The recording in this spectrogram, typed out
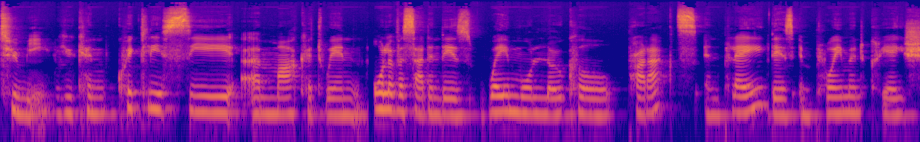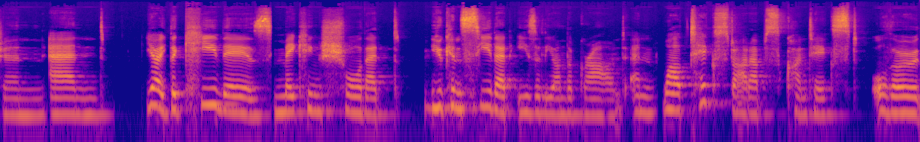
to me. You can quickly see a market when all of a sudden there's way more local products in play. There's employment creation. And yeah, the key there is making sure that you can see that easily on the ground. And while tech startups context, although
